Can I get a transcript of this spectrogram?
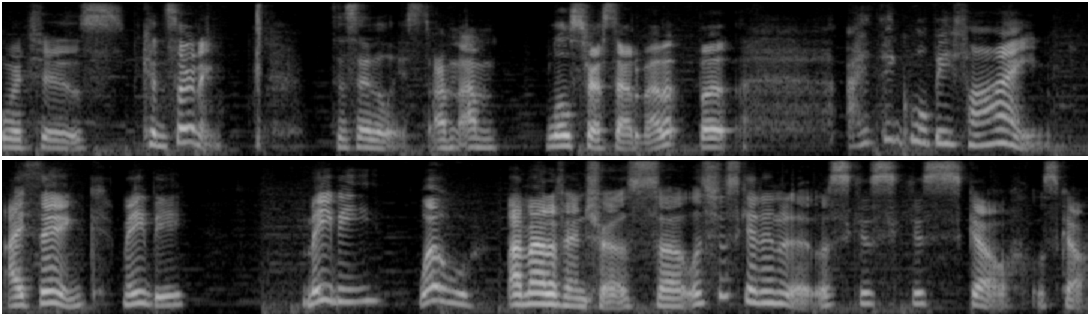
which is concerning, to say the least. I'm I'm a little stressed out about it, but I think we'll be fine. I think maybe, maybe. Whoa, I'm out of intros, so let's just get into it. Let's just just go. Let's go.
